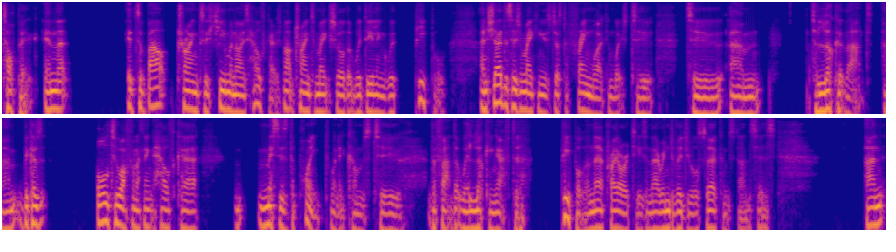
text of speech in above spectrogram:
topic. In that, it's about trying to humanize healthcare. It's about trying to make sure that we're dealing with people and shared decision making is just a framework in which to to um, to look at that um, because all too often I think healthcare misses the point when it comes to the fact that we're looking after people and their priorities and their individual circumstances and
